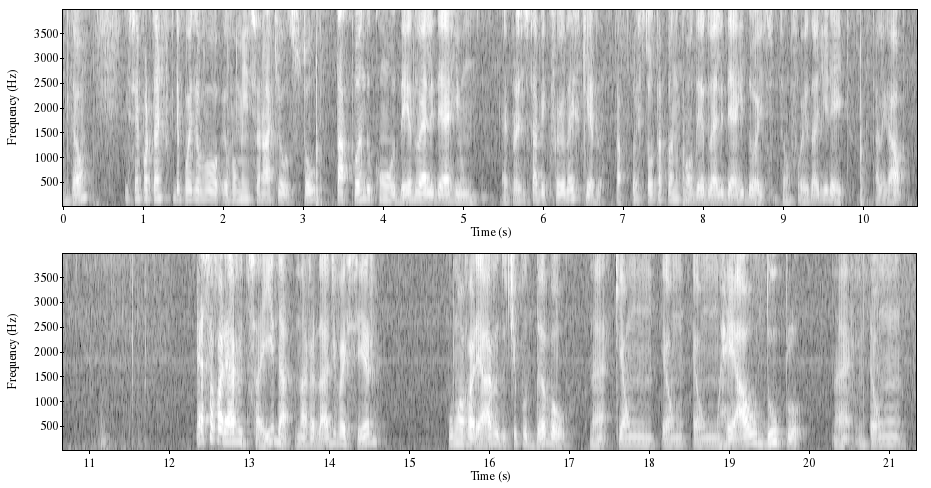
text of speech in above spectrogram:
Então, isso é importante porque depois eu vou, eu vou mencionar que eu estou tapando com o dedo o LDR1. É para a gente saber que foi o da esquerda. Estou tapando com o dedo o LDR2. Então foi o da direita. Tá legal? Essa variável de saída, na verdade, vai ser uma variável do tipo double, né? que é um, é um, é um real duplo. Né? Então,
